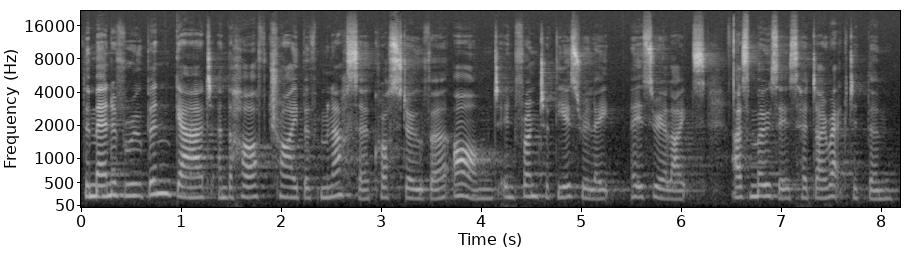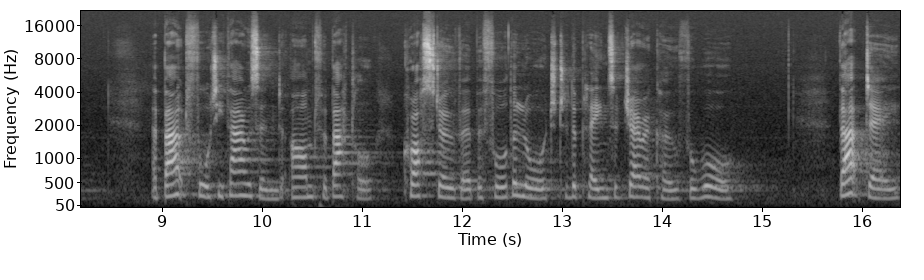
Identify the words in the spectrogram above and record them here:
The men of Reuben, Gad, and the half tribe of Manasseh crossed over, armed, in front of the Israelites, as Moses had directed them. About 40,000, armed for battle, crossed over before the Lord to the plains of Jericho for war. That day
